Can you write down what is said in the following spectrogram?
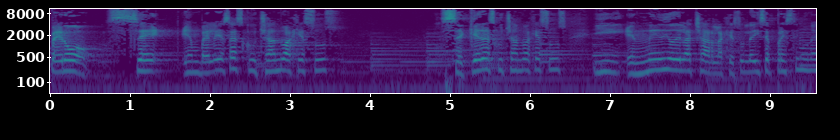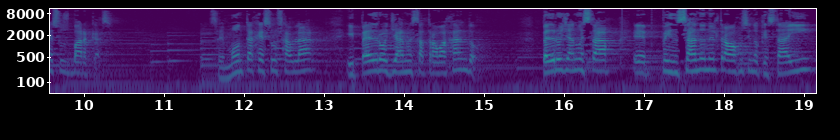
Pero se embeleza escuchando a Jesús, se queda escuchando a Jesús y en medio de la charla Jesús le dice, presten una de sus barcas. Se monta Jesús a hablar y Pedro ya no está trabajando. Pedro ya no está eh, pensando en el trabajo, sino que está ahí,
